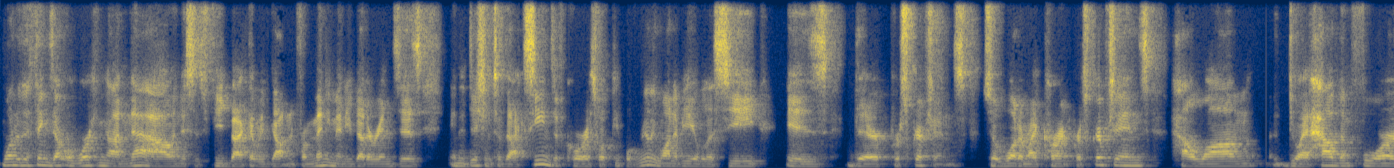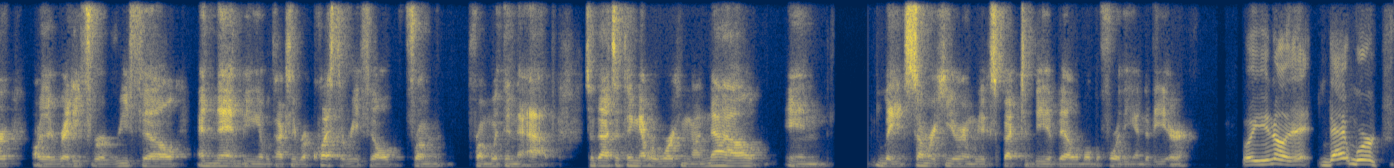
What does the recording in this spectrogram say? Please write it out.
one of the things that we're working on now, and this is feedback that we've gotten from many, many veterans, is in addition to vaccines, of course, what people really want to be able to see is their prescriptions. So, what are my current prescriptions? How long do I have them for? Are they ready for a refill? And then being able to actually request a refill from, from within the app. So, that's a thing that we're working on now in late summer here, and we expect to be available before the end of the year. Well, you know, that, that works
